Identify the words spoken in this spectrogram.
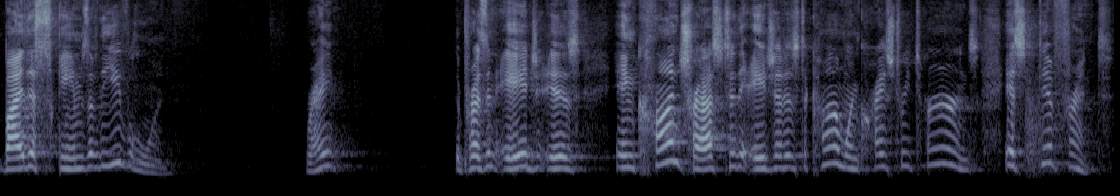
by the schemes of the evil one. Right? The present age is in contrast to the age that is to come when Christ returns. It's different.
